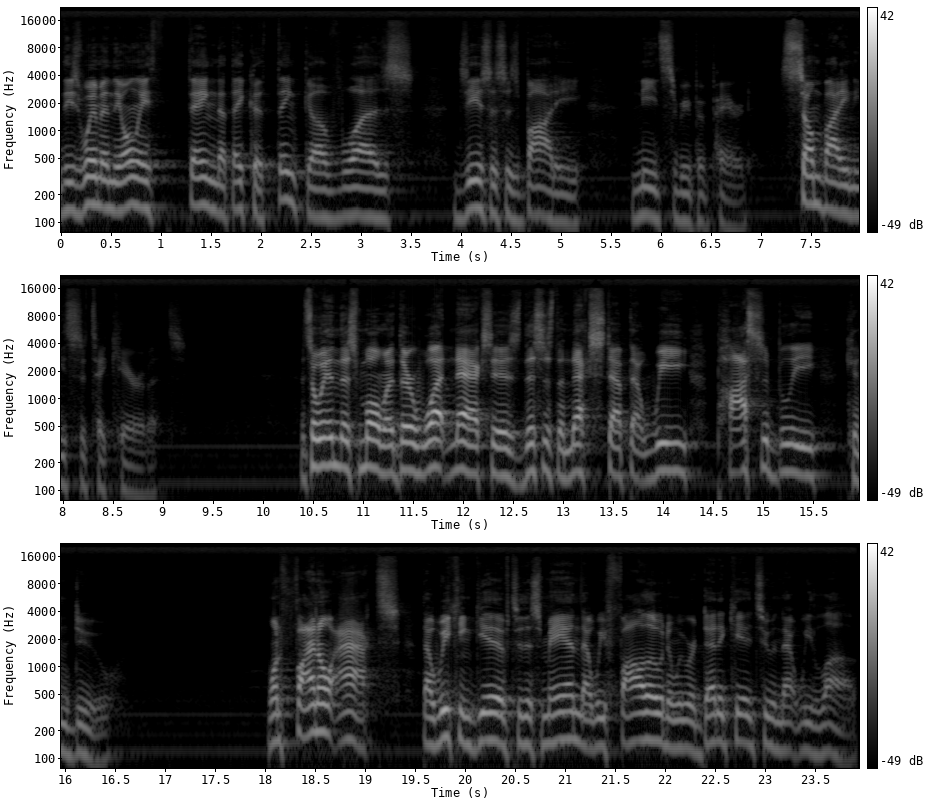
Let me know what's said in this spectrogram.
These women, the only thing that they could think of was Jesus' body needs to be prepared. Somebody needs to take care of it. And so, in this moment, their what next is this is the next step that we possibly can do. One final act that we can give to this man that we followed and we were dedicated to and that we loved.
